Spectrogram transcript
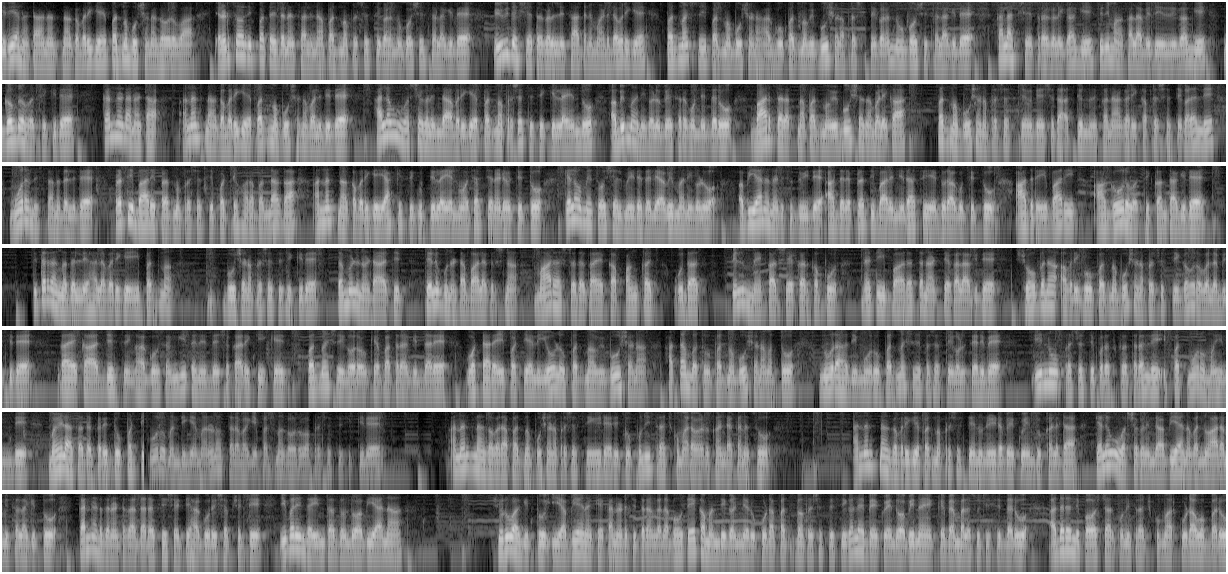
ಹಿರಿಯ ನಟ ಅನಂತ್ ನಾಗ್ ಅವರಿಗೆ ಪದ್ಮಭೂಷಣ ಗೌರವ. ಎರಡು ಸಾವಿರದ ಇಪ್ಪತ್ತೈದನೇ ಸಾಲಿನ ಪದ್ಮ ಪ್ರಶಸ್ತಿಗಳನ್ನು ಘೋಷಿಸಲಾಗಿದೆ. ವಿವಿಧ ಕ್ಷೇತ್ರಗಳಲ್ಲಿ ಸಾಧನೆ ಮಾಡಿದವರಿಗೆ ಪದ್ಮಶ್ರೀ, ಪದ್ಮಭೂಷಣ ಹಾಗೂ ಪದ್ಮವಿಭೂಷಣ ಪ್ರಶಸ್ತಿಗಳನ್ನು ಘೋಷಿಸಲಾಗಿದೆ. ಕಲಾ ಕ್ಷೇತ್ರಗಳಿಗಾಗಿ ಸಿನಿಮಾ ಕಲಾವಿದರಿಗಾಗಿ ಗೌರವ ಸಿಕ್ಕಿದೆ. ಕನ್ನಡ ನಟ ಅನಂತ್ ನಾಗ್ ಅವರಿಗೆ ಪದ್ಮಭೂಷಣ ಒಲಿದಿದೆ. ಹಲವು ವರ್ಷಗಳಿಂದ ಅವರಿಗೆ ಪದ್ಮ ಪ್ರಶಸ್ತಿ ಸಿಕ್ಕಿಲ್ಲ ಎಂದು ಅಭಿಮಾನಿಗಳು ಬೇಸರಗೊಂಡಿದ್ದರು. ಭಾರತ ರತ್ನ ಪದ್ಮವಿಭೂಷಣ ಬಳಿಕ ಪದ್ಮಭೂಷಣ ಪ್ರಶಸ್ತಿಯು ದೇಶದ ಅತ್ಯುನ್ನತ ನಾಗರಿಕ ಪ್ರಶಸ್ತಿಗಳಲ್ಲಿ ಮೂರನೇ ಸ್ಥಾನದಲ್ಲಿದೆ. ಪ್ರತಿ ಬಾರಿ ಪದ್ಮ ಪ್ರಶಸ್ತಿ ಪಟ್ಟಿ ಹೊರಬಂದಾಗ ಅನಂತ್ನಾಗ್ ಅವರಿಗೆ ಯಾಕೆ ಸಿಗುತ್ತಿಲ್ಲ ಎನ್ನುವ ಚರ್ಚೆ ನಡೆಯುತ್ತಿತ್ತು. ಕೆಲವೊಮ್ಮೆ ಸೋಷಿಯಲ್ ಮೀಡಿಯಾದಲ್ಲಿ ಅಭಿಮಾನಿಗಳು ಅಭಿಯಾನ ನಡೆಸಿದ್ದು ಇದೆ, ಆದರೆ ಪ್ರತಿ ಬಾರಿ ನಿರಾಸೆ ಎದುರಾಗುತ್ತಿತ್ತು. ಆದರೆ ಈ ಬಾರಿ ಆ ಗೌರವ ಸಿಕ್ಕಂತಾಗಿದೆ. ಚಿತ್ರರಂಗದಲ್ಲಿ ಹಲವರಿಗೆ ಈ ಪದ್ಮ ಭೂಷಣ ಪ್ರಶಸ್ತಿ ಸಿಕ್ಕಿದೆ. ತಮಿಳು ನಟ ಅಜಿತ್, ತೆಲುಗು ನಟ ಬಾಲಕೃಷ್ಣ, ಮಹಾರಾಷ್ಟ್ರದ ಗಾಯಕ ಪಂಕಜ್ ಉದಾಸ್ ಫಿಲ್ಮ್ ಮೇಕರ್ ಶೇಖರ್ ಕಪೂರ್ ನಟಿ ಭಾರತನಾಟ್ಯ ಕಲಾವಿದೆ ಶೋಭನಾ ಅವರಿಗೂ ಪದ್ಮಭೂಷಣ ಪ್ರಶಸ್ತಿ ಗೌರವ ಲಭಿಸಿದೆ. ಗಾಯಕ ಅರ್ಜಿತ್ ಸಿಂಗ್ ಹಾಗೂ ಸಂಗೀತ ನಿರ್ದೇಶಕ ರಿಕಿ ಕೇಜ್ ಪದ್ಮಶ್ರೀ ಗೌರವಕ್ಕೆ ಪಾತ್ರರಾಗಿದ್ದಾರೆ. ಒಟ್ಟಾರೆ ಈ ಪಟ್ಟಿಯಲ್ಲಿ ಏಳು ಪದ್ಮ ವಿಭೂಷಣ ಹತ್ತೊಂಬತ್ತು ಪದ್ಮಭೂಷಣ ಮತ್ತು ನೂರ ಹದಿಮೂರು ಪದ್ಮಶ್ರೀ ಪ್ರಶಸ್ತಿಗಳು ಸೇರಿವೆ. ಇನ್ನು ಪ್ರಶಸ್ತಿ ಪುರಸ್ಕೃತರಲ್ಲಿ ಇಪ್ಪತ್ತ್ಮೂರು ಮಹಿಂದಿ ಮಹಿಳಾ ಸಾಧಕರಿದ್ದು ಪಟ್ಟಿ ಮೂರು ಮಂದಿಗೆ ಮರಣೋತ್ತರವಾಗಿ ಪದ್ಮ ಗೌರವ ಪ್ರಶಸ್ತಿ ಸಿಕ್ಕಿದೆ. ಅನಂತ್ನಾಗ್ ಅವರ ಪದ್ಮಭೂಷಣ ಪ್ರಶಸ್ತಿ ಈಡೇರಿತು ಪುನೀತ್ ರಾಜ್ಕುಮಾರ್ ಅವರು ಕಂಡ ಕನಸು. ಅನಂತ್ನಾಗ್ ಅವರಿಗೆ ಪದ್ಮ ಪ್ರಶಸ್ತಿಯನ್ನು ನೀಡಬೇಕು ಎಂದು ಕಳೆದ ಕೆಲವು ವರ್ಷಗಳಿಂದ ಅಭಿಯಾನವನ್ನು ಆರಂಭಿಸಲಾಗಿತ್ತು. ಕನ್ನಡದ ನಟರಾದ ರಕ್ಷಿತ್ ಶೆಟ್ಟಿ ಹಾಗೂ ರಿಷಬ್ ಶೆಟ್ಟಿ ಇವರಿಂದ ಇಂಥದ್ದೊಂದು ಅಭಿಯಾನ ಶುರುವಾಗಿತ್ತು. ಈ ಅಭಿಯಾನಕ್ಕೆ ಕನ್ನಡ ಚಿತ್ರರಂಗದ ಬಹುತೇಕ ಮಂದಿ ಗಣ್ಯರು ಕೂಡ ಪದ್ಮ ಪ್ರಶಸ್ತಿ ಸಿಗಲೇಬೇಕು ಎಂದು ಅಭಿನಯಕ್ಕೆ ಬೆಂಬಲ ಸೂಚಿಸಿದ್ದರು. ಅದರಲ್ಲಿ ಪವರ್ ಸ್ಟಾರ್ ಪುನೀತ್ ರಾಜ್ಕುಮಾರ್ ಕೂಡ ಒಬ್ಬರು.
